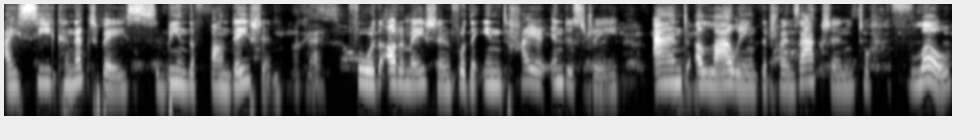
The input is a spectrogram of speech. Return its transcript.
I see ConnectBase being the foundation Okay. for the automation for the entire industry and allowing the transaction to flow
